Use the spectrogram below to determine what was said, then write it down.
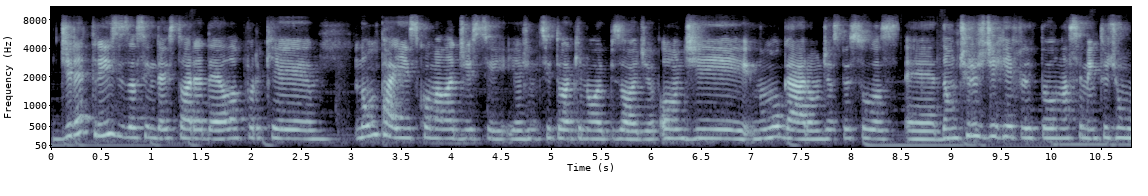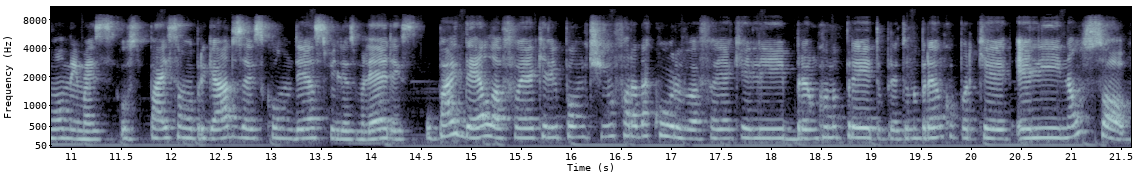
diretrizes, assim, da história dela, porque num país, como ela disse, e a gente citou aqui no episódio, onde, num lugar onde as pessoas é, dão tiros de rifle pelo nascimento de um homem, mas os pais são obrigados a esconder as filhas mulheres, o pai dela foi aquele pontinho fora da curva, foi aquele branco no preto, preto no branco, porque ele não só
